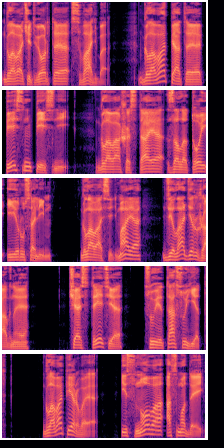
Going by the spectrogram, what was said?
Глава 4. Свадьба. Глава 5. Песнь песней. Глава 6. Золотой Иерусалим. Глава 7. Дела державные. Часть 3. Суета-сует. Глава 1. И снова Асмодей.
